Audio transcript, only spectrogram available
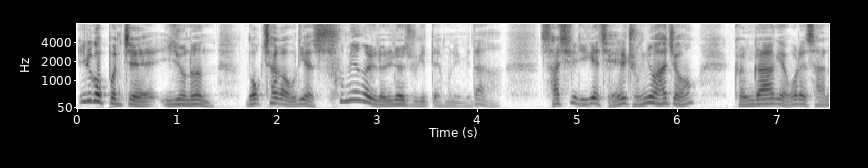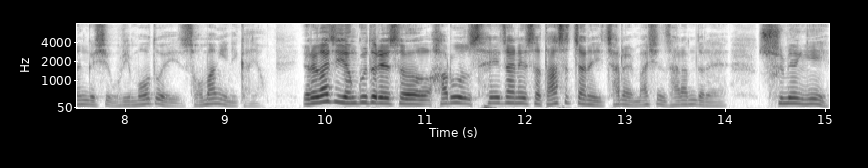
일곱 번째 이유는 녹차가 우리의 수명을 늘려주기 때문입니다. 사실 이게 제일 중요하죠. 건강하게 오래 사는 것이 우리 모두의 소망이니까요. 여러 가지 연구들에서 하루 세 잔에서 다섯 잔의 차를 마신 사람들의 수명이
